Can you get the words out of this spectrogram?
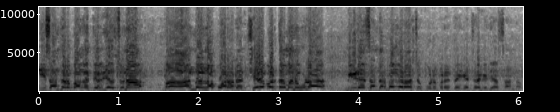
ఈ సందర్భంగా తెలియజేస్తున్నాం. మా ఆందోళన పోరాటం చేపడతామని కూడా మీడియా సందర్భంగా రాష్ట్ర కూడా హెచ్చరిక చేస్తున్నాం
